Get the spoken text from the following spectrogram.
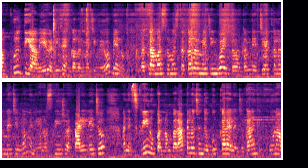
આમ ખુલતી આવે એવી ડિઝાઇન કલર મેચિંગ હોય બેનો. એટલા મસ્ત મસ્ત કલર મેચિંગ હોય તો તમને જે કલર મેચિંગ ગમે ને એનો સ્ક્રીનશોટ પાડી લેજો અને સ્ક્રીન ઉપર નંબર આપેલો છે ને તો બુક કરાવી લેજો. કારણ કે ખૂણા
